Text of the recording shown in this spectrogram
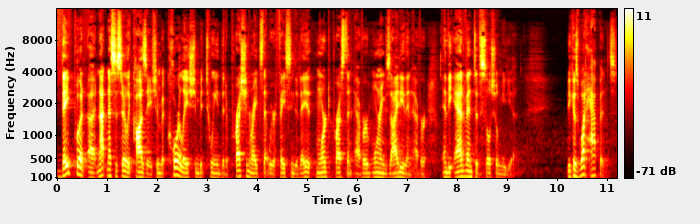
They put uh, not necessarily causation but correlation between the depression rates that we're facing today more depressed than ever more anxiety than ever and the advent of social media because what happens?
